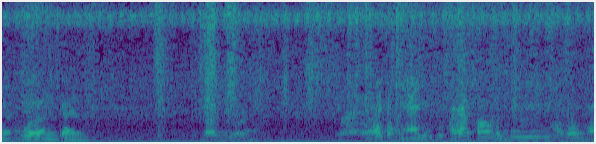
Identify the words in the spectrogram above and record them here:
Rồi quơ anh cái luôn. ở trong nhà giữ sức khỏe con đừng đi ngoài đường nha.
